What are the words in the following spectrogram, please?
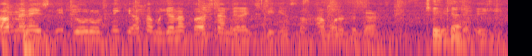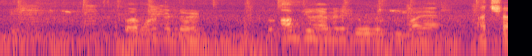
तब मैंने इसलिए प्योर ओट नहीं किया था मुझे ना फ़र्स्ट टाइम मेरा एक्सपीरियंस था। आई वांटेड टू लर्न ठीक है। तो आई वांटेड टू लर्न तो अब जो है मैंने प्योर ओट मंगवाया है। अच्छा।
